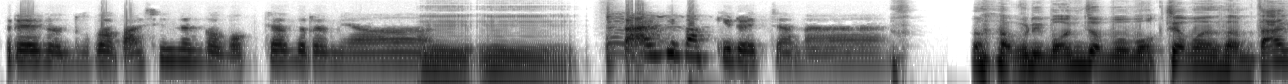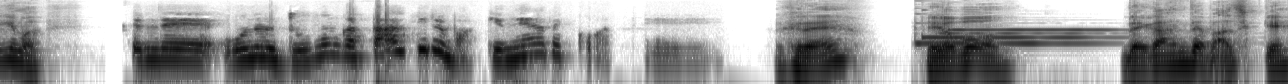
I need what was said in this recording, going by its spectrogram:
그래서 누가 맛있는 거 먹자 그러면 응, 응. 딸기 받기로 했잖아. 우리 먼저 뭐 먹자고 하는 사람 딱이만. 근데 오늘 누군가 딸기를 맞긴 해야 될 것 같아. 그래? 여보, 내가 한 대 맞을게.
